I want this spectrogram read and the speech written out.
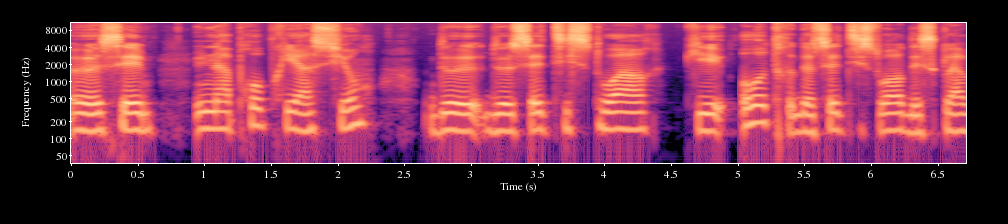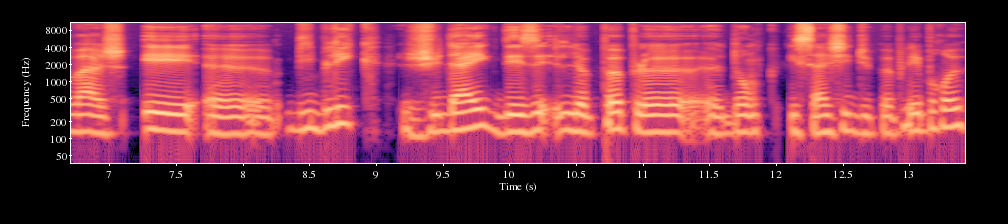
Euh, c'est une appropriation de, de, cette histoire qui est autre de cette histoire d'esclavage et euh, biblique, judaïque, le peuple, euh, donc il s'agit du peuple hébreu,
